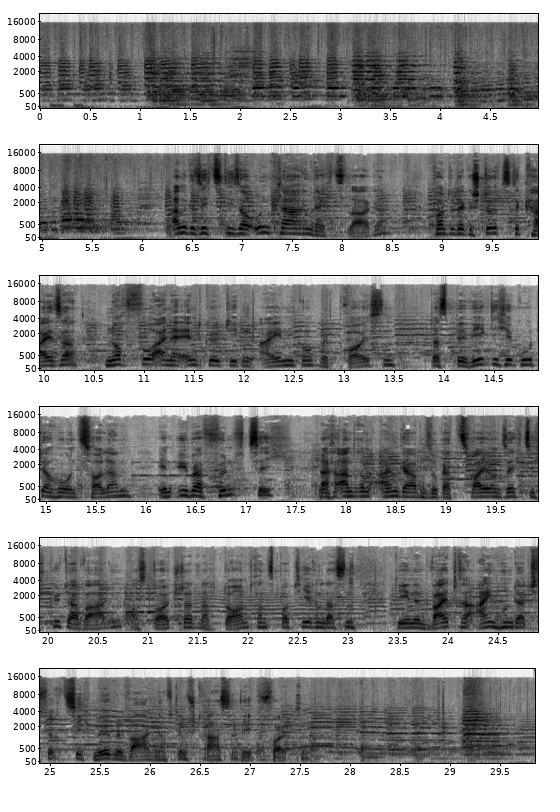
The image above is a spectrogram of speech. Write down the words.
Angesichts dieser unklaren Rechtslage konnte der gestürzte Kaiser noch vor einer endgültigen Einigung mit Preußen das bewegliche Gut der Hohenzollern in über 50, nach anderen Angaben sogar 62 Güterwagen aus Deutschland nach Dorn transportieren lassen, denen weitere 140 Möbelwagen auf dem Straßenweg folgten.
